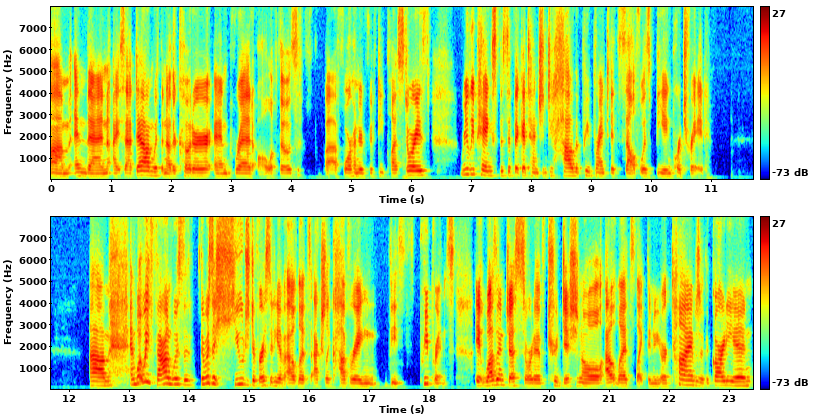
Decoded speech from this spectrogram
Um, and then I sat down with another coder and read all of those uh, 450 plus stories really paying specific attention to how the preprint itself was being portrayed. Um, and what we found was that there was a huge diversity of outlets actually covering these preprints. It wasn't just sort of traditional outlets like the New York Times or the Guardian.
